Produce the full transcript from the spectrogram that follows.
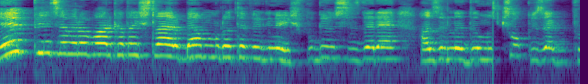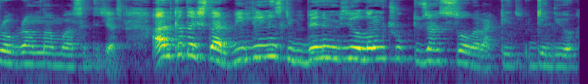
Hepinize merhaba arkadaşlar. Ben Murat Efe Güneş. Bugün sizlere hazırladığımız çok güzel bir programdan bahsedeceğiz. Arkadaşlar bildiğiniz gibi benim videolarım çok düzensiz olarak gel- geliyor.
